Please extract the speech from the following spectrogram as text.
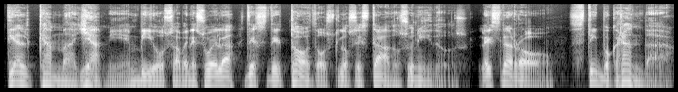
Tialca Miami envíos a Venezuela desde todos los Estados Unidos. Les narró Steve Bocaranda.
